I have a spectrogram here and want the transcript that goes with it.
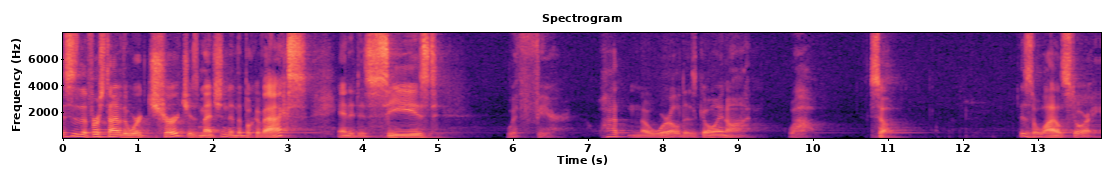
This is the first time the word church is mentioned in the book of Acts. and it is seized with fear. What in the world is going on? Wow. So, this is a wild story.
